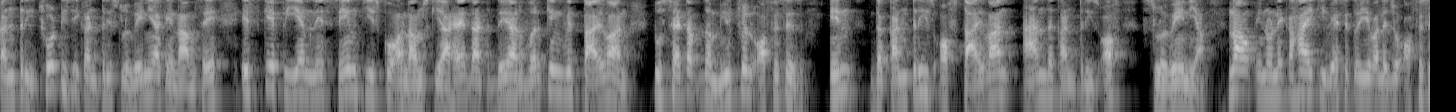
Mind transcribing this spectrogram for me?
कंट्री छोटी सी कंट्री स्लोवेनिया के नाम से, इसके पीएम ने सेम चीज़ को अनाउंस किया है that they are working with Taiwan to set up the mutual office in the countries of Taiwan and the countries of Slovenia now इन्होंने कहा है कि वैसे तो ये वाले जो ऑफ़िस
